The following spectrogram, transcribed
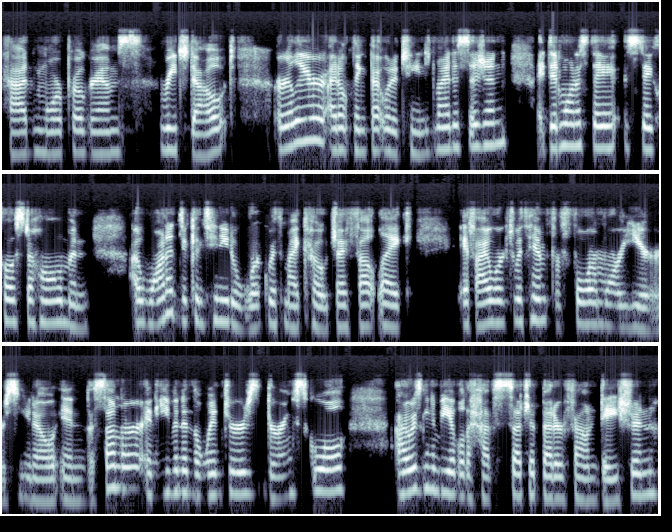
had more programs reached out earlier, I don't think that would have changed my decision. I did want to stay stay close to home and I wanted to continue to work with my coach. I felt like if I worked with him for four more years, you know, in the summer and even in the winters during school, I was going to be able to have such a better foundation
